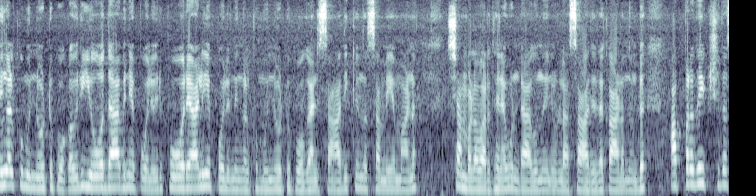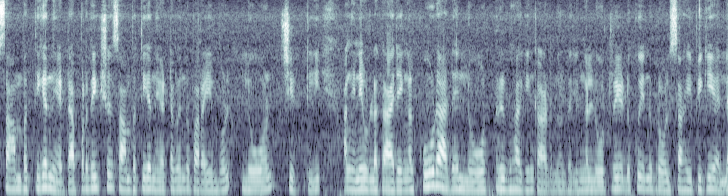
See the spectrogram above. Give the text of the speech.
നിങ്ങൾക്ക് മുന്നോട്ട് പോകാം. ഒരു യോദ്ധാവിനെ പോലെ ഒരു പോരാളിയെ പോലെ നിങ്ങൾക്ക് മുന്നോട്ട് പോകാൻ സാധിക്കുന്ന സമയമാണ് ശമ്പള വർധനവ് ഉണ്ടാകുന്നതിനുള്ള സാധ്യത കാണുന്നുണ്ട്. അപ്രതീക്ഷിത സാമ്പത്തിക നേട്ടം അപ്രതീക്ഷിത സാമ്പത്തിക നേട്ടമെന്ന് പറയുമ്പോൾ ലോൺ ചിട്ടി അങ്ങനെയുള്ള കാര്യങ്ങൾ കൂടാതെ ലോട്ടറി ഭാഗ്യം കാണുന്നുണ്ട്. നിങ്ങൾ ലോട്ടറി എടുക്കൂ എന്ന് പ്രോത്സാഹിപ്പിക്കുകയല്ല.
